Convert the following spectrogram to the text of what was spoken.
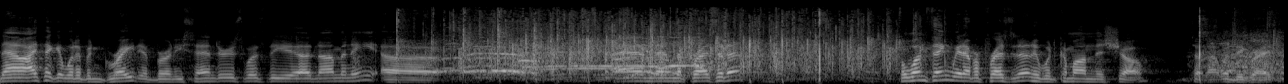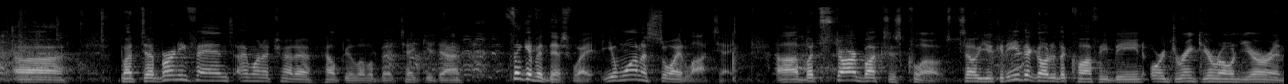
now, I think it would have been great if Bernie Sanders was the uh, nominee. Uh, and then the president. For one thing, we'd have a president who would come on this show, so that would be great. Uh, but uh, Bernie fans, I want to try to help you a little bit, take you down. Think of it this way you want a soy latte, uh, but Starbucks is closed. So you can either go to the coffee bean or drink your own urine.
